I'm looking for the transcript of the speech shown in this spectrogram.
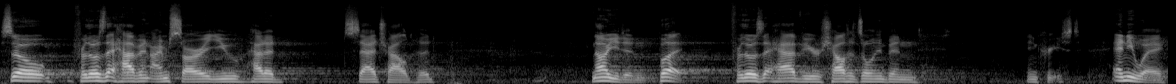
So for those that haven't, I'm sorry you had a sad childhood. No, you didn't. But for those that have, your childhood's only been increased. Anyway,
